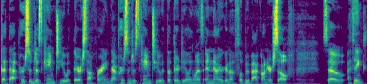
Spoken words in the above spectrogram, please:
that that person just came to you with their suffering. That person just came to you with what they're dealing with and now you're going to flip it back on yourself. So I think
